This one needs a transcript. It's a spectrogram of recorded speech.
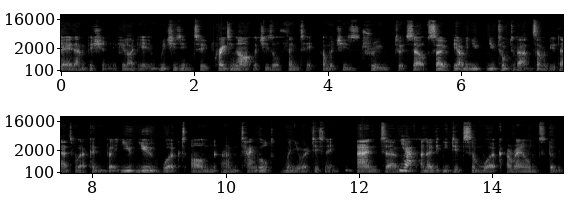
shared ambition, if you like, it, which is into creating art which is authentic and which is true to itself. So, yeah, I mean, you, you talked about some of your dad's work, and but you you worked on um, Tangled when you were at Disney, and um, Yeah. I know that you did some work around the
